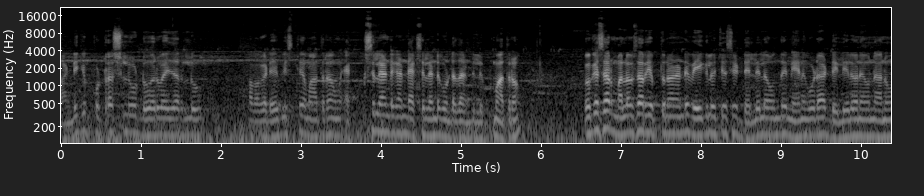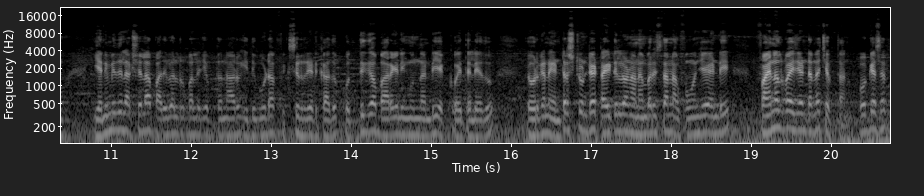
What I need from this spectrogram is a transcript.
బండికి పుట్రస్లు డోర్ వైజర్లు ఒకటి వేపిస్తే మాత్రం ఎక్సలెంట్గా అంటే ఎక్సలెంట్గా ఉంటుందండి లుక్ మాత్రం. ఓకే సార్ మళ్ళీ ఒకసారి చెప్తున్నానండి వెహికల్ వచ్చేసి ఢిల్లీలో ఉంది. నేను కూడా ఢిల్లీలోనే ఉన్నాను. ఎనిమిది లక్షల పదివేల రూపాయలు చెప్తున్నారు. ఇది కూడా ఫిక్స్డ్ రేట్ కాదు. కొద్దిగా బార్గెనింగ్ ఉందండి ఎక్కువైతే లేదు. ఎవరికైనా ఇంట్రెస్ట్ ఉంటే టైటిల్లో నా నెంబర్ ఇస్తాను నాకు ఫోన్ చేయండి. ఫైనల్ ప్రైజ్ ఏంటనే చెప్తాను. ఓకే సార్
